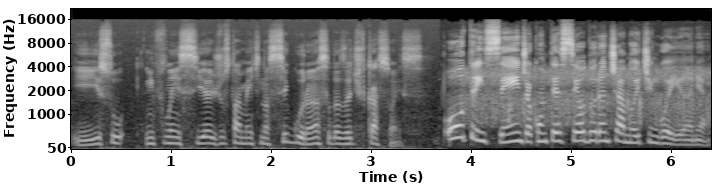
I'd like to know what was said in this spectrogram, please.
e isso influencia justamente na segurança das edificações. Outro incêndio aconteceu durante a noite em Goiânia.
